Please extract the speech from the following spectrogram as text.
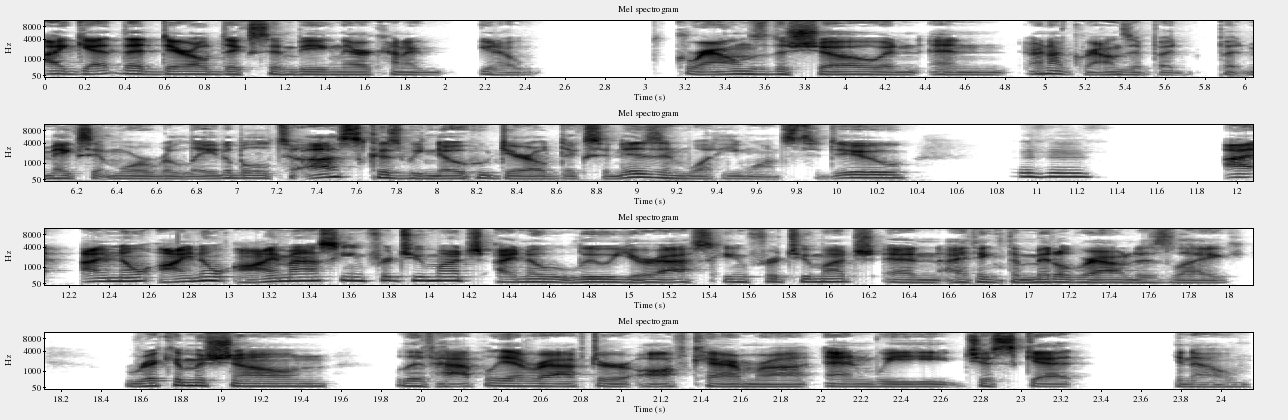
I get that Daryl Dixon being there kind of you know grounds the show and and or not grounds it but but makes it more relatable to us because we know who Daryl Dixon is and what he wants to do. hmm I I know I know I'm asking for too much. I know Lou you're asking for too much and I think the middle ground is like Rick and Michonne live happily ever after off camera and we just get, you know,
